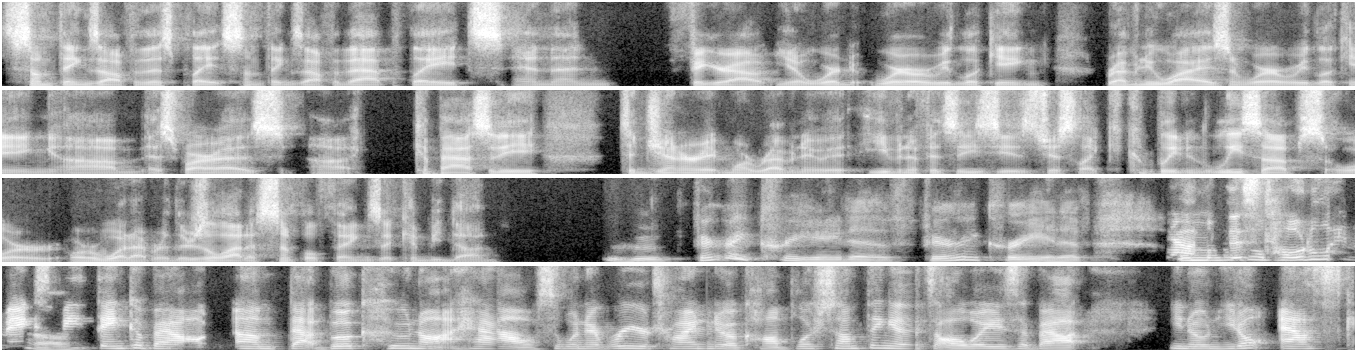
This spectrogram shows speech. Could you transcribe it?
some things off of this plate, some things off of that plate, and then figure out you know where where are we looking revenue wise and where are we looking um, as far as uh, capacity to generate more revenue even if it's easy as just like completing the lease ups or or whatever. There's a lot of simple things that can be done. Mm-hmm. very creative. Very creative. Yeah, well, this totally makes me think about um, that book who not how. So whenever you're trying to accomplish something it's always about you know you don't ask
